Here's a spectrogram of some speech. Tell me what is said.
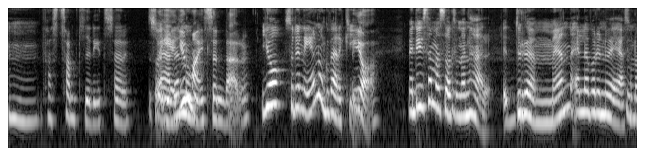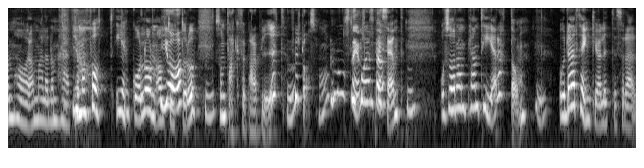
Mm. Fast samtidigt så, här, så, Så är är, ju nog- majsen där. Ja, så den är nog verklig. Ja. Men det är ju samma sak som den här drömmen, eller vad det nu är som de har om alla de här. För de har fått ekollon av Ja. Totoro, som tack för paraplyet förstås. Hon måste Snällt, få en ja. present. Och så har de planterat dem. Och där tänker jag lite sådär,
